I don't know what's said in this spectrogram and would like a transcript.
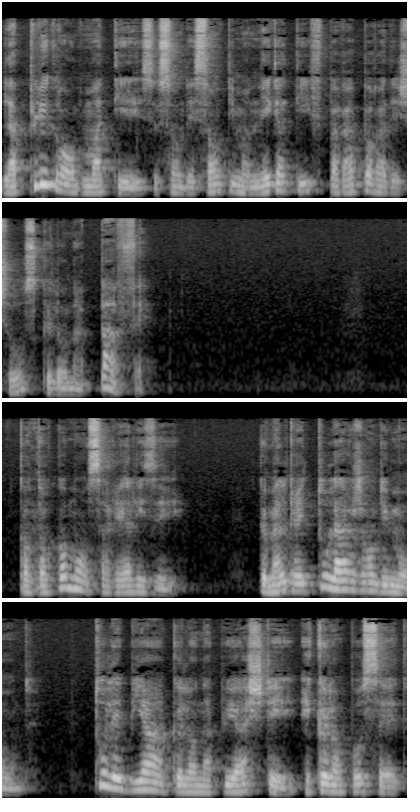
La plus grande moitié, ce sont des sentiments négatifs par rapport à des choses que l'on n'a pas fait. Quand on commence à réaliser que malgré tout l'argent du monde, tous les biens que l'on a pu acheter et que l'on possède,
